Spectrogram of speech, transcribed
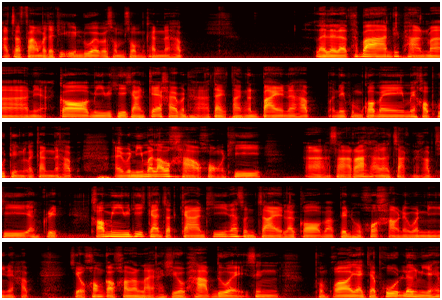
อาจจะฟังมาจากที่อื่นด้วยผสมๆกันนะครับ หลาย ๆ รัฐบาลที่ผ่านมาเนี่ยก็มีวิธีการแก้ไขปัญหาแตกต่างกันไปนะครับ อันนี้ผมก็ไม่ไม่ขอพูดถึงแล้วกันนะครับอันวันนี้มาเล่าข่าวของที่สาราชอาณาจักรนะครับที่อังกฤษเขามีวิธีการจัดการที่น่าสนใจแล้วก็มาเป็นหัวข้อข่าวในวันนี้นะครับ เกี่ยวข้องกับความหลากหลายทางชีวภาพด้วย ซึ่งผมก็อยากจะพูดเรื่องนี้ให้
